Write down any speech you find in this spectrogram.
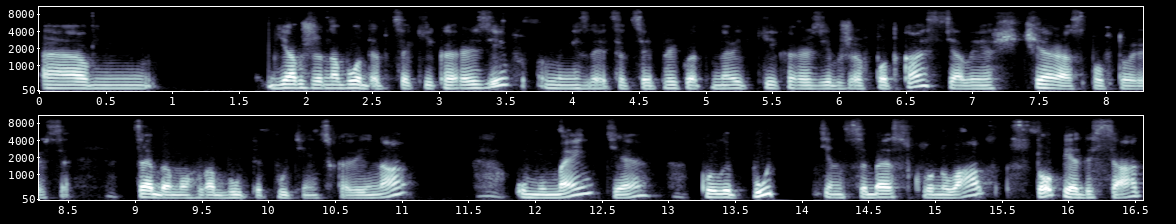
ем, я вже наводив це кілька разів. Мені здається, цей приклад навіть кілька разів вже в подкасті, але я ще раз повторюся: це би могла бути путінська війна у моменті, коли Путін себе склонував 150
